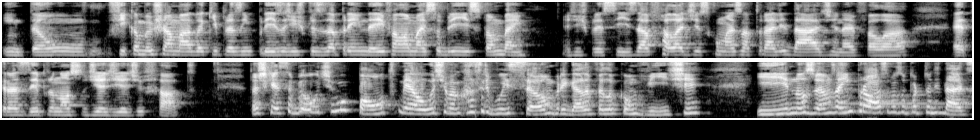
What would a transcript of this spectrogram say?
Então, fica meu chamado aqui para as empresas, a gente precisa aprender e falar mais sobre isso também. A gente precisa falar disso com mais naturalidade, né? Falar, é, trazer para o nosso dia a dia de fato. Então, acho que esse é o meu último ponto, minha última contribuição. Obrigada pelo convite e nos vemos aí em próximas oportunidades.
